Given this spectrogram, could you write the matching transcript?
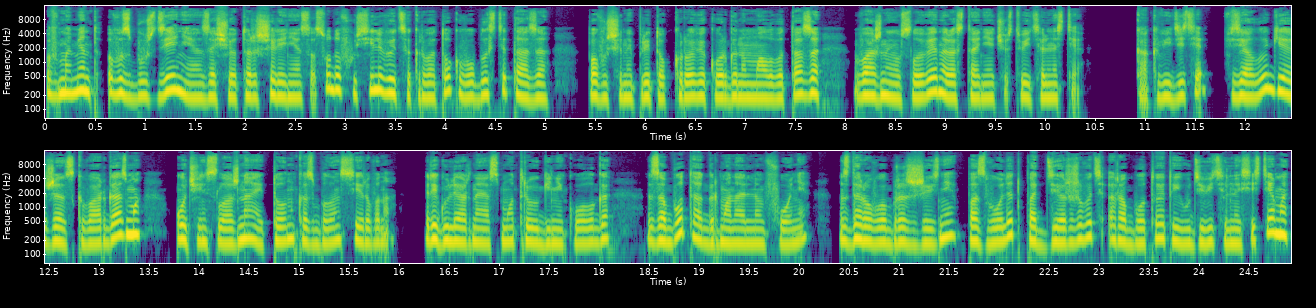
В момент возбуждения за счет расширения сосудов усиливается кровоток в области таза. Повышенный приток крови к органам малого таза — важные условия нарастания чувствительности. Как видите, физиология женского оргазма очень сложна и тонко сбалансирована. Регулярные осмотры у гинеколога, забота о гормональном фоне, здоровый образ жизни позволят поддерживать работу этой удивительной системы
